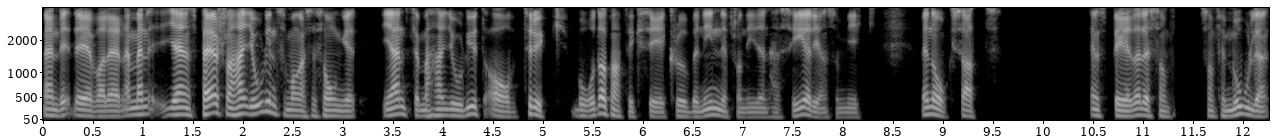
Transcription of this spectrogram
Men det, det var det. Nej, men Jens Persson, han gjorde inte så många säsonger egentligen, men han gjorde ju ett avtryck. Både att man fick se klubben inifrån i den här serien som gick, men också att en spelare som, som förmodligen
